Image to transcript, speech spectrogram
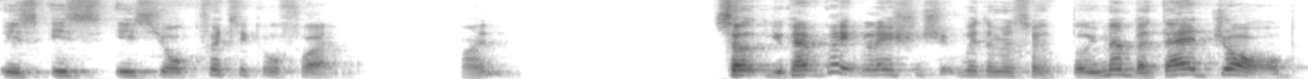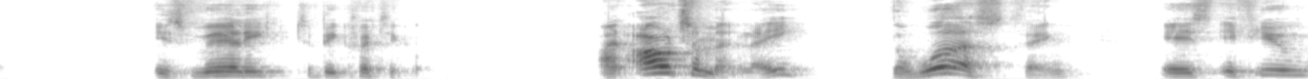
is is is your critical friend, right? So you can have a great relationship with them and so on. But remember, their job is really to be critical. And ultimately, the worst thing is if you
